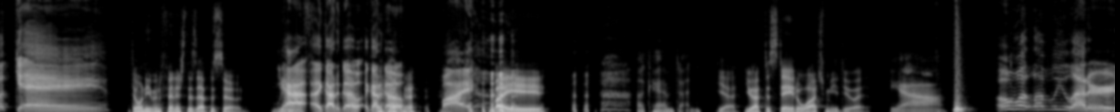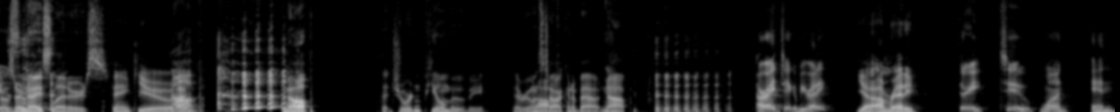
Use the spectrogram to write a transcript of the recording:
okay. Don't even finish this episode. Yeah, I gotta go. I gotta go. Bye. Bye. okay, I'm done. Yeah, you have to stay to watch me do it. Yeah. Oh, what lovely letters. Those are nice letters. Thank you. I'm- nope. That Jordan Peele movie that everyone's Nop. talking about. Nope. All right, Jacob, you ready? yeah, I'm ready. Three, two, one, N.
